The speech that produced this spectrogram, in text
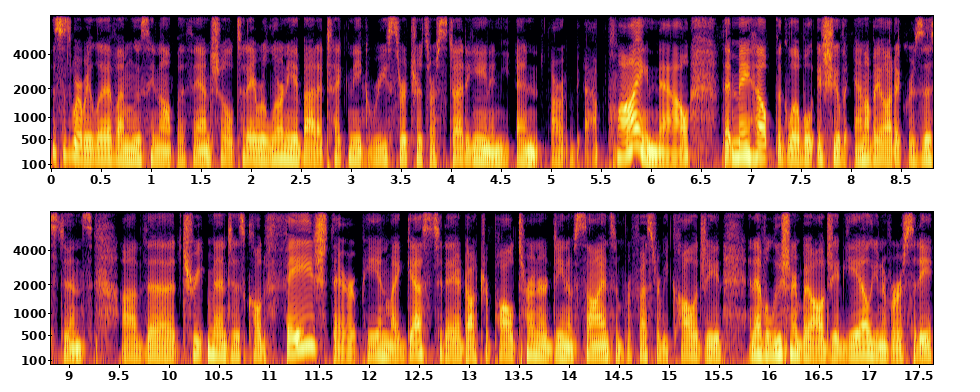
This is Where We Live. I'm Lucy Nalpathanchil. Today we're learning about a technique researchers are studying and, and are applying now that may help the global issue of antibiotic resistance. Uh, the treatment is called phage therapy, and my guests today are Dr. Paul Turner, Dean of Science and Professor of Ecology and Evolutionary Biology at Yale University,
